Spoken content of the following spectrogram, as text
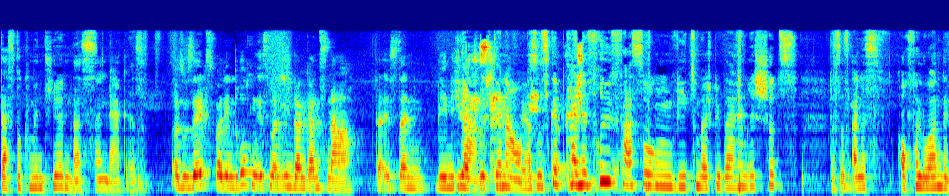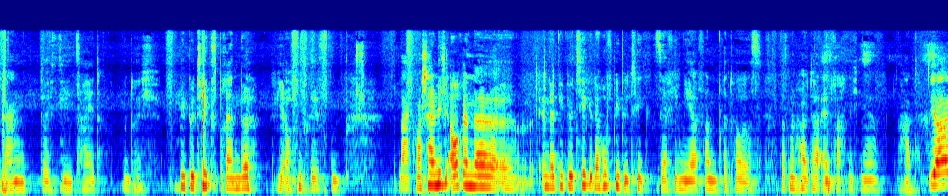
das dokumentieren, was sein Werk ist. Also selbst bei den Drucken ist man ihm dann ganz nah. Da ist dann wenig ja, dazwischen. Genau, also es gibt keine Frühfassungen wie zum Beispiel bei Heinrich Schütz. Das ist alles auch verloren gegangen durch die Zeit und durch Bibliotheksbrände wie auch in Dresden. lag wahrscheinlich auch in der, äh, in der Bibliothek, in der Hofbibliothek sehr viel mehr von Pretorius, was man heute einfach nicht mehr hat. Ja,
